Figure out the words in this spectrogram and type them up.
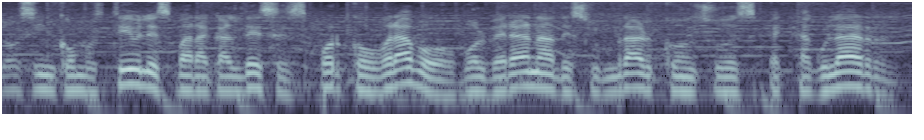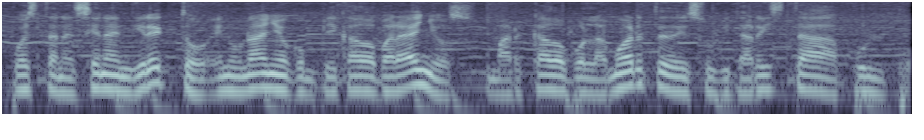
Los incombustibles baracaldeses Porco Bravo volverán a deslumbrar con su espectacular puesta en escena en directo en un año complicado para ellos, marcado por la muerte de su guitarrista Pulpo.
